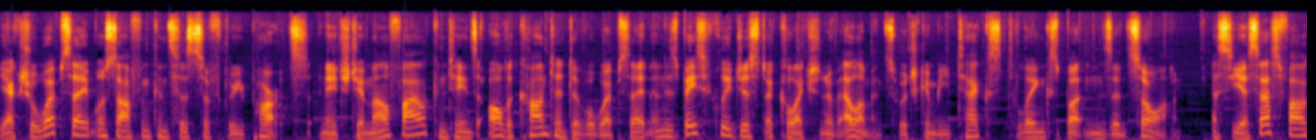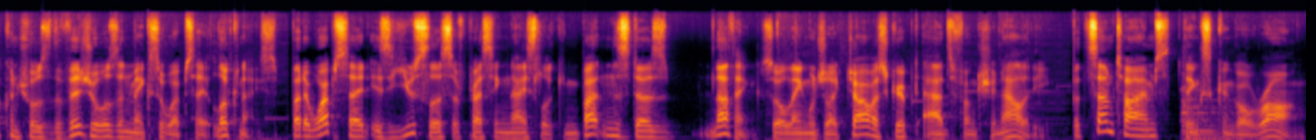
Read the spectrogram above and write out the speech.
The actual website most often consists of three parts. An HTML file contains all the content of a website and is basically just a collection of elements, which can be text, links, buttons, and so on. A CSS file controls the visuals and makes a website look nice. But a website is useless if pressing nice looking buttons does nothing, so a language like JavaScript adds functionality. But sometimes things can go wrong.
